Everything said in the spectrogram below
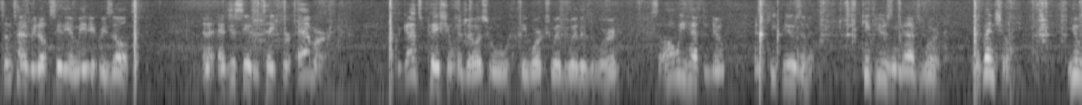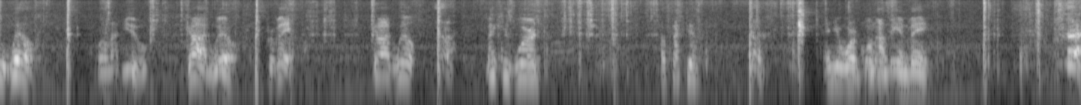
Sometimes we don't see the immediate results. And it, it just seems to take forever. But God's patient with those who He works with with His Word. So all we have to do is keep using it. Keep using God's Word. Eventually, you will, well not you, God will prevail. God will uh, make His Word effective uh, and your work will not be in vain. Uh,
